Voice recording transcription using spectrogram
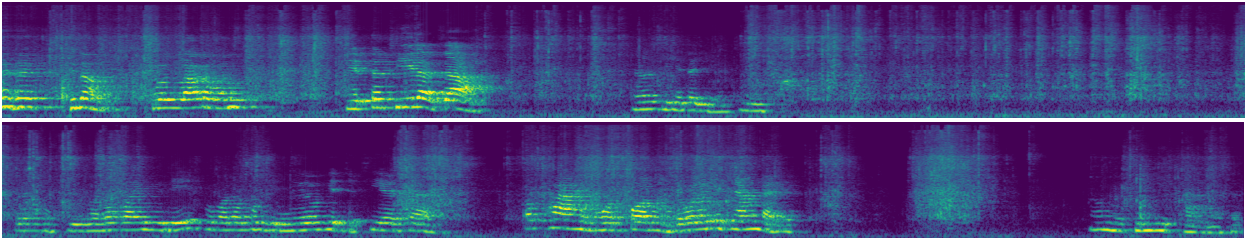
พี่น้องเบิ่งแล้วมันเจ็ดนาทีแล้วจ้ะแล้วสิเฮ็ดได้อีกนาทีเดี๋ยวนาทีว่าเราไว้อยู่ดิเพราะว่าเราบ่เห็นเนื้อเราเห็นจะเทียจ้ะก็พาให้หมดก่อนเดี๋ยวว่าเราเฮ็ดยังไงน้องมีเครื่องหยิบถ่านนะจ้ะ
